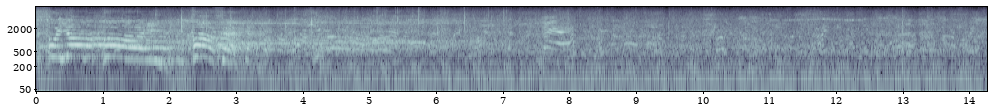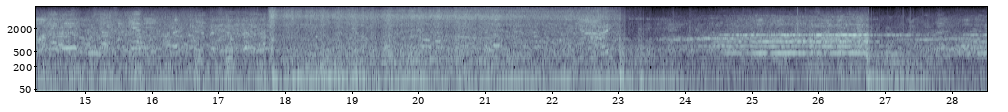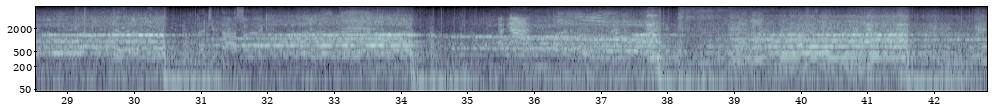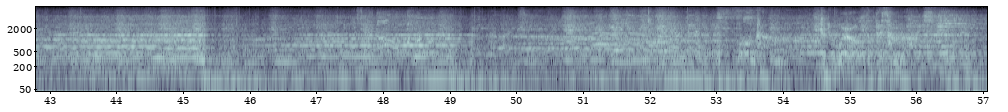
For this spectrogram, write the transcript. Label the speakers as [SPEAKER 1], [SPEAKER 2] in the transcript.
[SPEAKER 1] Toyota
[SPEAKER 2] to
[SPEAKER 3] the world of the sunrise.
